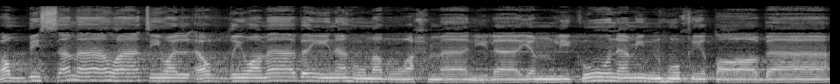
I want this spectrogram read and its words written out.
رب السماوات والأرض وما بينهما الرحمن لا يملكون منه خطابا.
